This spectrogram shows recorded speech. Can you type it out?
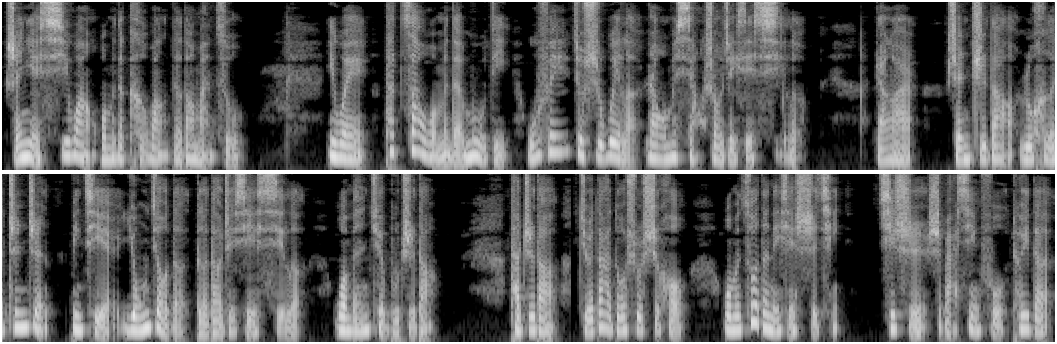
神也希望我们的渴望得到满足，因为他造我们的目的，无非就是为了让我们享受这些喜乐。然而，神知道如何真正并且永久的得到这些喜乐，我们却不知道。他知道，绝大多数时候，我们做的那些事情，其实是把幸福推得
